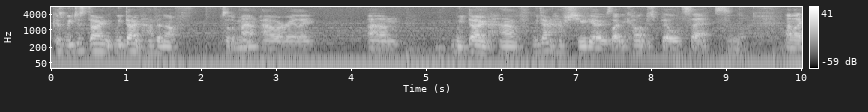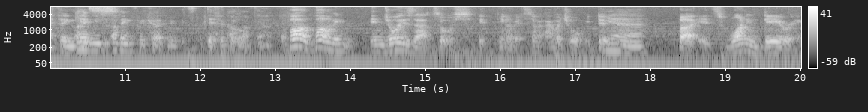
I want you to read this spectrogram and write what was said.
because we just don't we don't have enough sort of manpower really. Um, we don't have we don't have studios like we can't just build sets, and I think I think we, I think if we could, we, it's I'd difficult. love that. Part, part of me enjoys that sort of, it, you know, it's so amateur what we do. Yeah, But it's one endearing,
